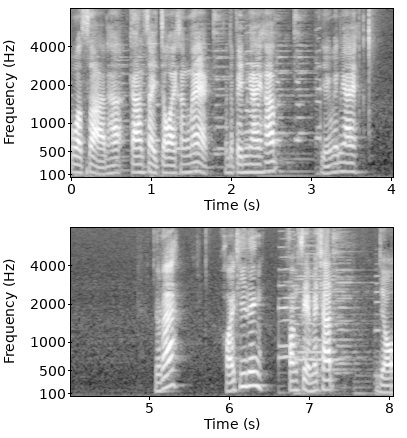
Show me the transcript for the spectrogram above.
ประวัติศาสตร์ฮะการใส่จอยครั้งแรกมันจะเป็นไงครับเสียงเป็นไง เดี๋ยวนะ ขออีกทีนึง ฟังเสียงไม่ชัด เดี๋ยว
